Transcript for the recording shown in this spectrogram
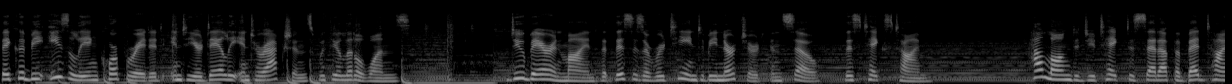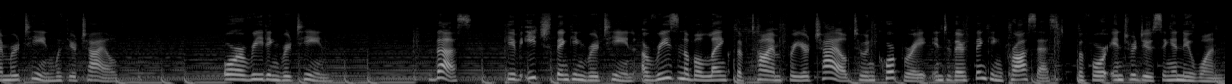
they could be easily incorporated into your daily interactions with your little ones. Do bear in mind that this is a routine to be nurtured and so, this takes time. How long did you take to set up a bedtime routine with your child? Or a reading routine? Thus, Give each thinking routine a reasonable length of time for your child to incorporate into their thinking process before introducing a new one.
